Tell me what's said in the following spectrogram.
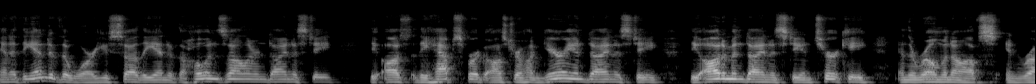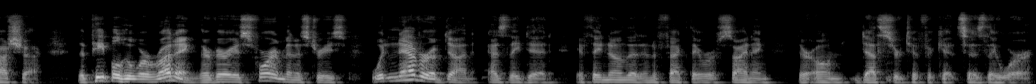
And at the end of the war, you saw the end of the Hohenzollern dynasty, the, the Habsburg Austro Hungarian dynasty, the Ottoman dynasty in Turkey, and the Romanovs in Russia the people who were running their various foreign ministries would never have done as they did if they'd known that in effect they were signing their own death certificates as they were.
